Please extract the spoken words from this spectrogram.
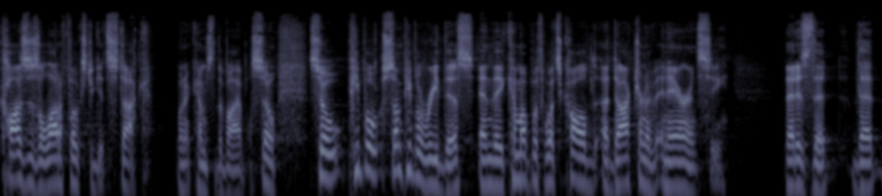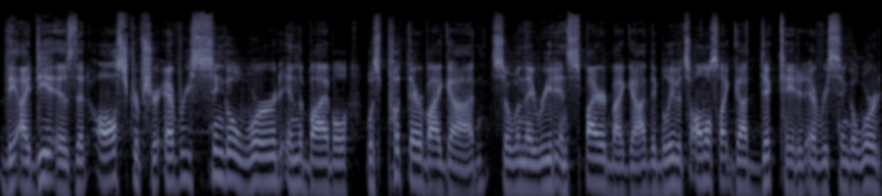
causes a lot of folks to get stuck when it comes to the Bible. So, so people, some people read this and they come up with what's called a doctrine of inerrancy. That is, that, that the idea is that all scripture, every single word in the Bible was put there by God. So when they read inspired by God, they believe it's almost like God dictated every single word.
